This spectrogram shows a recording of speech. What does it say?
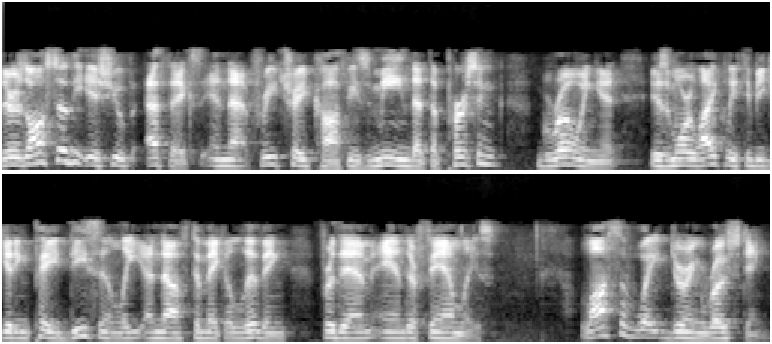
There is also the issue of ethics in that free trade coffees mean that the person growing it is more likely to be getting paid decently enough to make a living for them and their families. Loss of weight during roasting.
